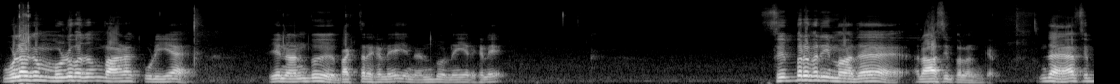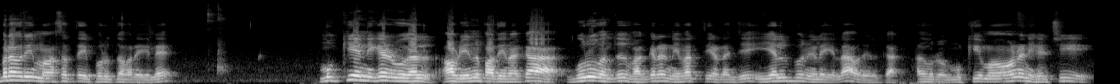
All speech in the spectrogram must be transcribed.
உலகம் முழுவதும் வாழக்கூடிய என் அன்பு பக்தர்களே என் அன்பு நேயர்களே பிப்ரவரி மாத ராசி பலன்கள். இந்த பிப்ரவரி மாதத்தை பொறுத்தவரையிலே முக்கிய நிகழ்வுகள் அப்படின்னு பார்த்தீங்கன்னாக்கா குரு வந்து வக்ர நிவர்த்தி அடைஞ்சு இயல்பு நிலையில் அவர் இருக்கார். அது ஒரு முக்கியமான நிகழ்ச்சி.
